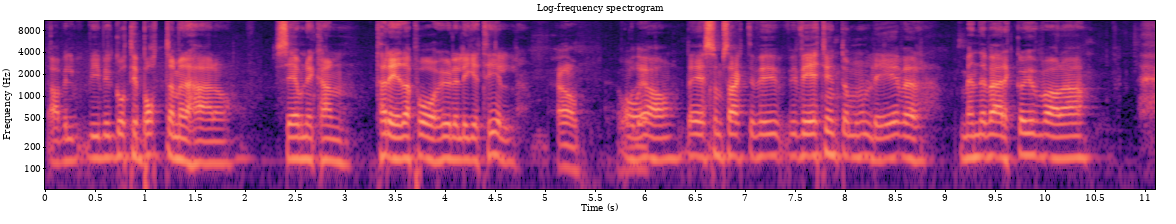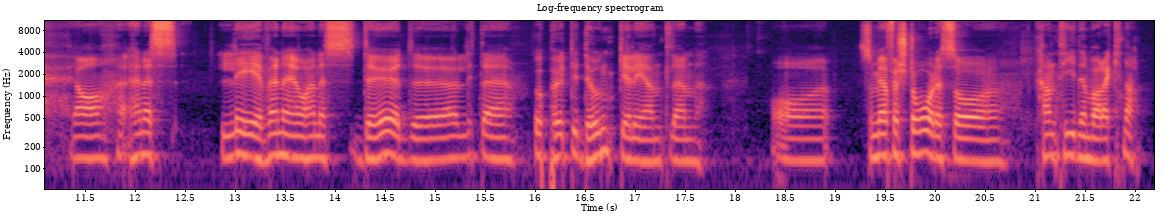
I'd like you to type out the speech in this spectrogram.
ja, vi, vi vill gå till botten med det här och se om ni kan ta reda på hur det ligger till. Ja. och det- ja, det är som sagt, vi, vi vet ju inte om hon lever. Men det verkar ju vara... Ja, hennes leverne och hennes död eh, lite upphöjt i dunkel egentligen. Och som jag förstår det så kan tiden vara knapp.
